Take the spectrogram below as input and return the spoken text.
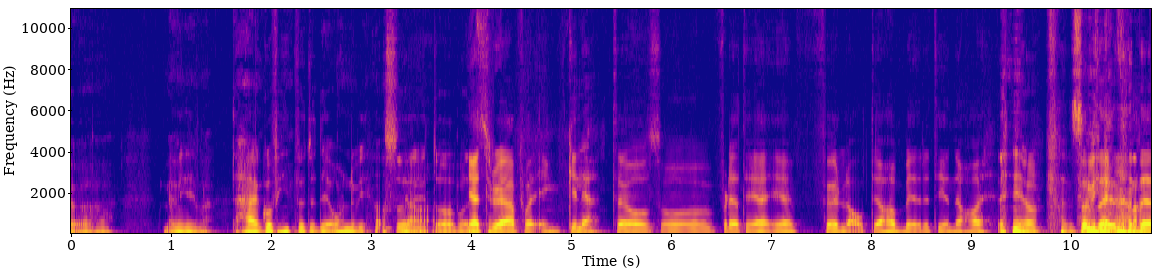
og- Men vi, det her går fint, vet du. Det ordner vi. Altså, Ja. ut og bare Jeg tror jeg er for enkel, jeg. Til også, fordi at jeg, jeg føler alltid jeg har bedre tid enn jeg har. ja. Så det, det,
